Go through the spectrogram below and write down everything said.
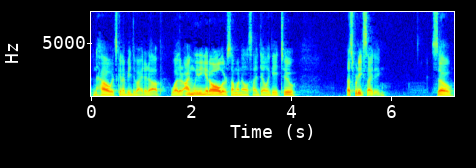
and how it's going to be divided up, whether I'm leading it all or someone else I delegate to. That's pretty exciting. So,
